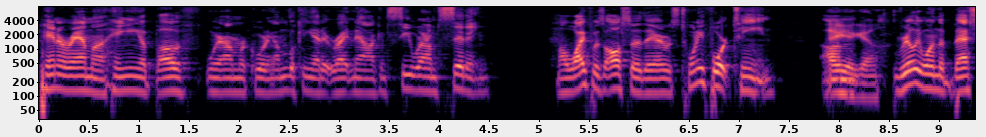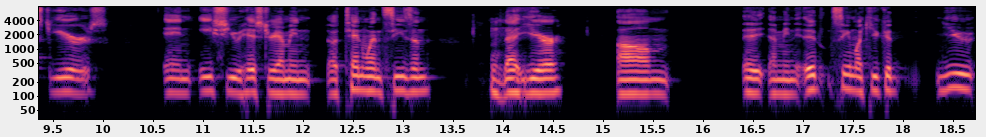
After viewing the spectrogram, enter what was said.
panorama hanging above where I'm recording. I'm looking at it right now. I can see where I'm sitting. My wife was also there. It was 2014. There Um, you go. Really one of the best years in ECU history. I mean, a 10 win season Mm-hmm. that year. Um, it, I mean, it seemed like you could you.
